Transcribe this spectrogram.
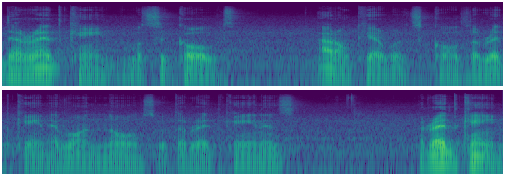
the Red Kayn. What's it called? I don't care what it's called. The Red Kayn. Everyone knows what the Red Kayn is. Red Kayn.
